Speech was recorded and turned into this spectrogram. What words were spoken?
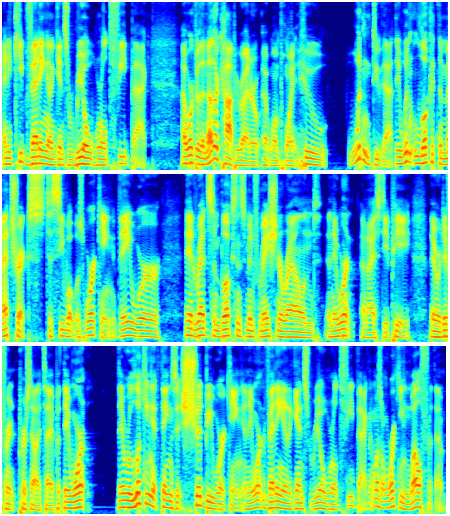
And he'd keep vetting against real world feedback. I worked with another copywriter at one point who wouldn't do that. They wouldn't look at the metrics to see what was working. They were they had read some books and some information around and they weren't an ISTP. They were a different personality type, but they weren't they were looking at things that should be working and they weren't vetting it against real world feedback and it wasn't working well for them.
